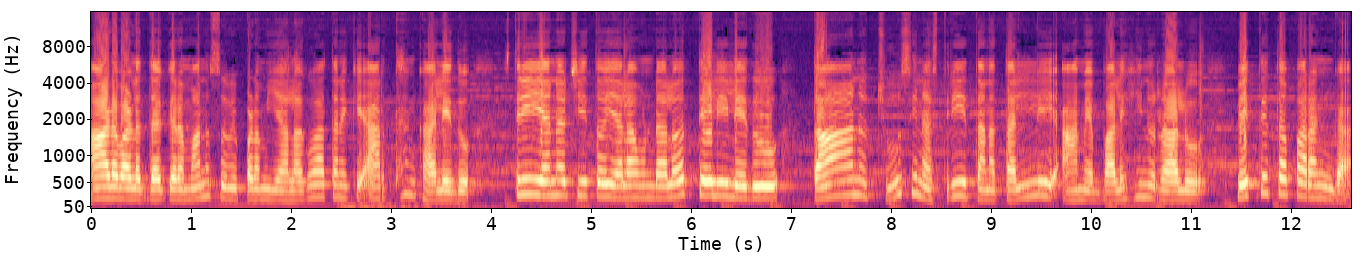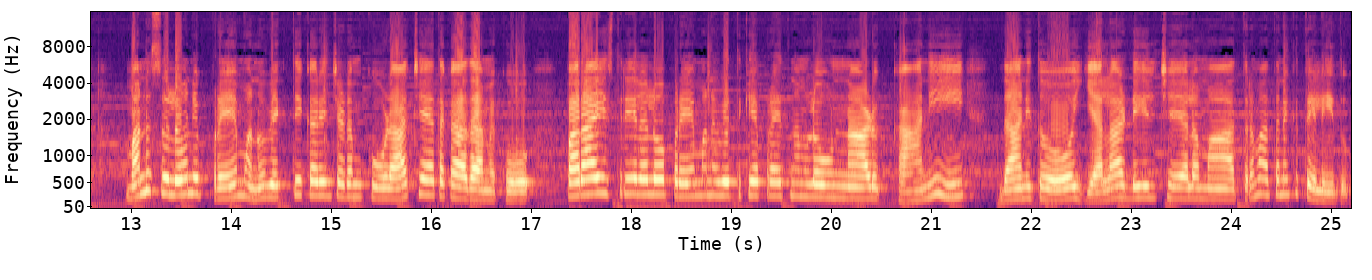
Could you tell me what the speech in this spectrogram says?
ఆడవాళ్ళ దగ్గర మనసు విప్పడం ఎలాగో అతనికి అర్థం కాలేదు. స్త్రీ ఎనర్జీతో ఎలా ఉండాలో తెలియలేదు. తాను చూసిన స్త్రీ తన తల్లి ఆమె బలహీనురాలు. వ్యక్తిత్వ పరంగా మనసులోని ప్రేమను వ్యక్తీకరించడం కూడా చేత కాదామెకు. పరాయి స్త్రీలలో ప్రేమను వెతికే ప్రయత్నంలో ఉన్నాడు. కానీ దానితో ఎలా డీల్ చేయాలో మాత్రం అతనికి తెలియదు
